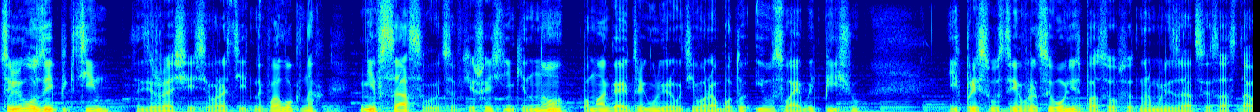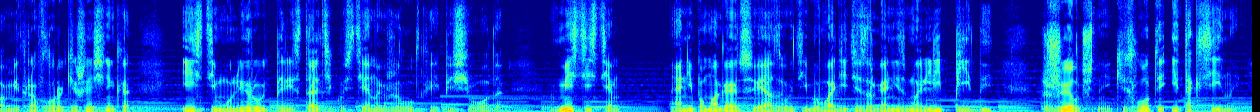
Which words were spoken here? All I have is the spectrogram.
Целлюлоза и пектин, содержащиеся в растительных волокнах, не всасываются в кишечнике, но помогают регулировать его работу и усваивать пищу. Их присутствие в рационе способствует нормализации состава микрофлоры кишечника и стимулирует перистальтику стенок желудка и пищевода. Вместе с тем, они помогают связывать и выводить из организма липиды, желчные кислоты и токсины –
